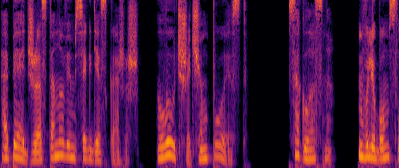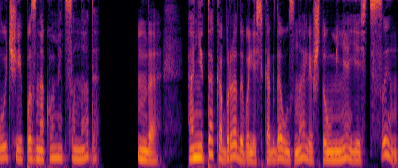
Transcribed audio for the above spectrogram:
опять же остановимся, где скажешь. Лучше, чем поезд. Согласна. В любом случае познакомиться надо. Да, они так обрадовались, когда узнали, что у меня есть сын,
